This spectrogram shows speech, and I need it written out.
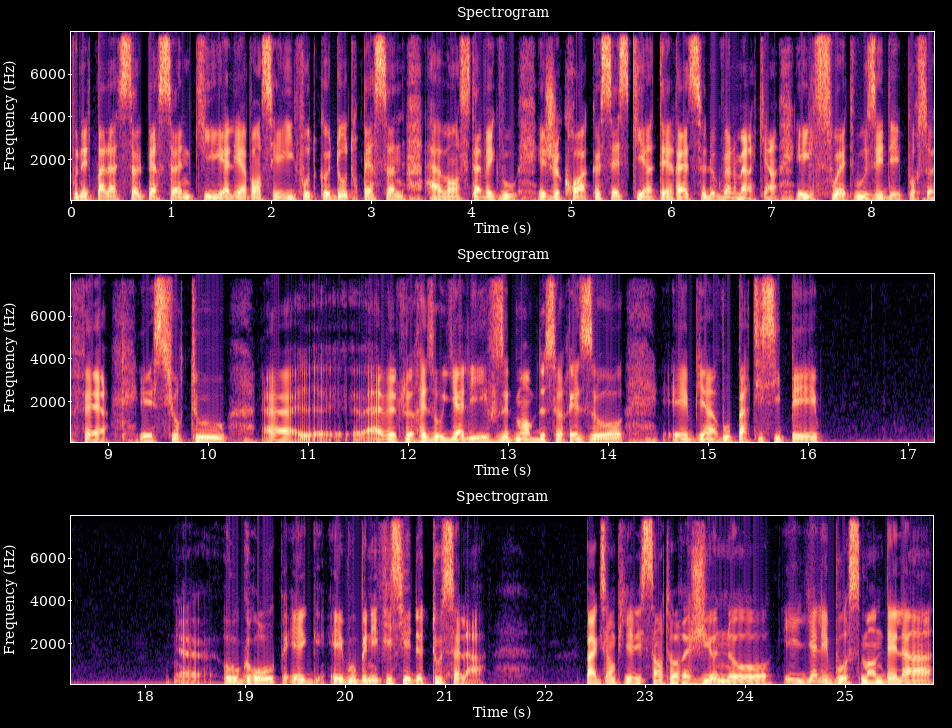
Vous n'êtes pas la seule personne qui allait avancer. Il faut que d'autres personnes avancent avec vous. Et je crois que c'est ce qui intéresse le gouvernement américain. Et il souhaite vous aider pour ce faire. Et surtout, euh, avec le réseau YALI, vous êtes membre de ce réseau, eh bien, vous participez au groupe et, vous bénéficiez de tout cela. Par exemple, il y a les centres régionaux, il y a les bourses Mandela,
